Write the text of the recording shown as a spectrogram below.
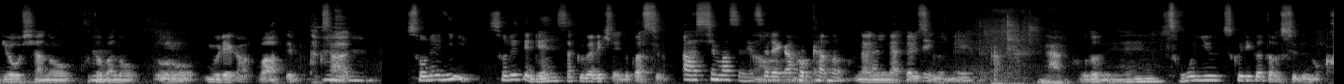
描写の言葉の、お群れがわーってたくさんそれにそれで連作ができたりとかする。あしますね。それが他の何になったりするのね。なるほどね。そういう作り方をするのか。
